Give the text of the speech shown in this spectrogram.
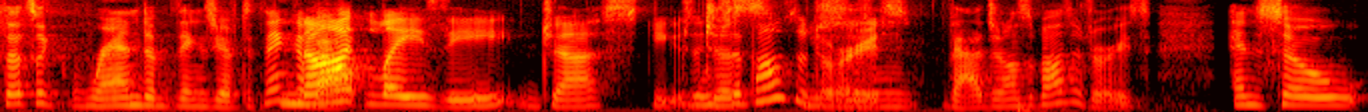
that's like random things you have to think Not about Not lazy, just using just suppositories. using vaginal suppositories. And so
